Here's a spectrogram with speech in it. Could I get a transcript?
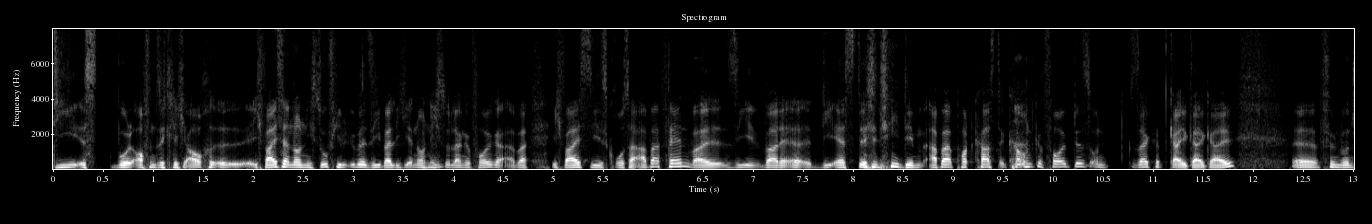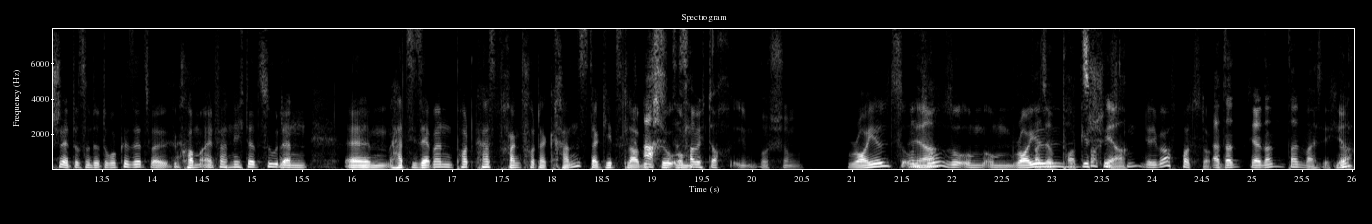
Die ist wohl offensichtlich auch, äh, ich weiß ja noch nicht so viel über sie, weil ich ihr noch nicht Mhm. so lange folge, aber ich weiß, sie ist großer ABBA-Fan, weil sie war der, äh, die erste, die dem ABBA-Podcast-Account Ja. gefolgt ist und gesagt hat, geil, geil, geil. Äh, fühlen wir uns schon etwas unter Druck gesetzt, weil wir kommen einfach nicht dazu. Dann ähm, hat sie selber einen Podcast, Frankfurter Kranz, da geht's glaube ich Ach, so das um habe ich doch irgendwo schon. Royals und Ja. so, so um, um Also Potsdok, Royal-Geschichten. Ja. die war auf Potsdok. Ah, dann, ja, dann, dann weiß ich, Ja. ja.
